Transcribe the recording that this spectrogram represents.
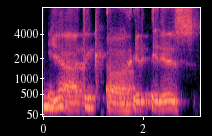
Yeah, I think uh, it it is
